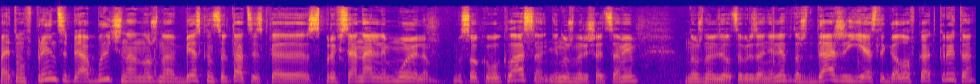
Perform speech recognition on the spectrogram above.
Поэтому, в принципе, обычно нужно без консультации с, с профессиональным мойлем высокого класса, не нужно решать самим, нужно ли делать обрезание или нет, потому что даже если головка открыта,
